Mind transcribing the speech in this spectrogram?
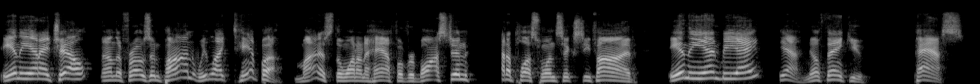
In the NHL, on the frozen pond, we like Tampa minus the one and a half over Boston at a plus 165. In the NBA, yeah, no thank you. Pass.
